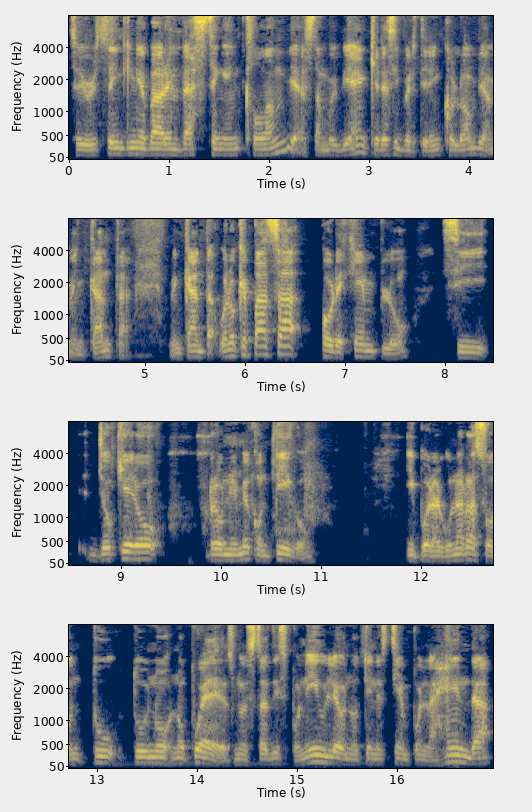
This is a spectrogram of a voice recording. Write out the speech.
So you're thinking about investing in Colombia. Está muy bien. Quieres invertir en Colombia. Me encanta. Me encanta. Bueno, ¿qué pasa, por ejemplo, si yo quiero reunirme contigo y por alguna razón tú, tú no, no puedes, no estás disponible o no tienes tiempo en la agenda,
